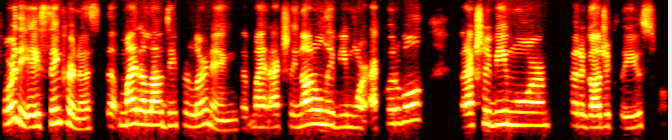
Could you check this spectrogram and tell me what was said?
for the asynchronous that might allow deeper learning that might actually not only be more equitable but actually be more pedagogically useful.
